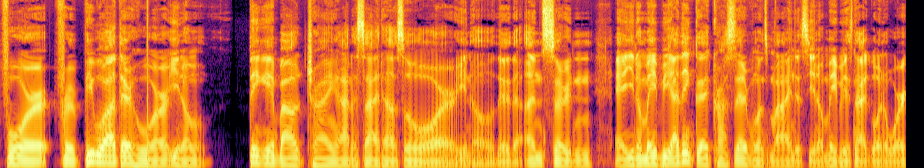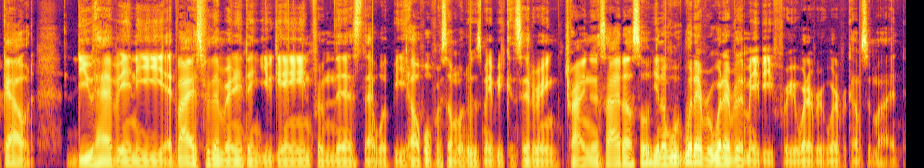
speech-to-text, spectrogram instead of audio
For for people out there who are you know thinking about trying out a side hustle or you know they're the uncertain. And you know maybe i think that crosses everyone's mind is you know maybe it's not going to work out. Do you have any advice for them or anything you gain from this that would be helpful for someone who's maybe considering trying a side hustle? You know whatever whatever that may be for you whatever whatever comes to mind.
